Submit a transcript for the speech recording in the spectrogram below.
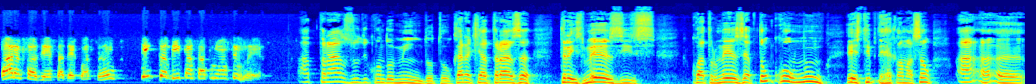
para fazer essa adequação, tem que também passar por uma assembleia. Atraso de condomínio, doutor. O cara que atrasa três meses, quatro meses, é tão comum esse tipo de reclamação. Ah, ah, ah,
